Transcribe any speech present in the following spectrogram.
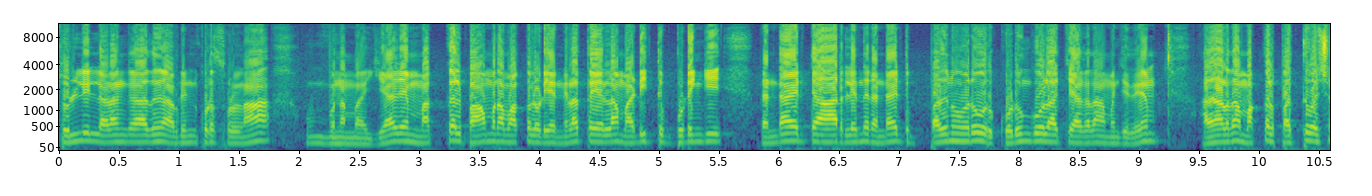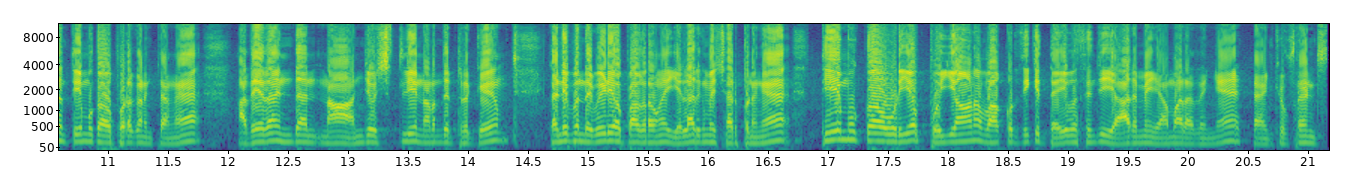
சொல்லில் அடங்காது அப்படின்னு கூட சொல்லலாம். நம்ம ஏழை மக்கள் பாமர மக்களுடைய நிலத்தை எல்லாம் அடித்து பிடுங்கி ரெண்டாயிரத்தி ஆறுலேருந்து ரெண்டாயிரத்தி பதினோரு ஒரு கொடுங்கோல் ஆட்சியாக தான் அமைஞ்சது. அதனால தான் மக்கள் பத்து வருஷம் திமுகவை புறக்கணித்தாங்க அதே தான் இந்த நான் அஞ்சு வருஷத்துலேயும் நடந்துகிட்ருக்கு கண்டிப்பாக இந்த வீடியோ பார்க்குறவங்க எல்லாருக்குமே ஷேர் பண்ணுங்கள் திமுகவுடைய பொய்யான வாக்குறுதிக்கு தயவு செஞ்சு யாருமே ஏமாறாதீங்க. தேங்க்யூ ஃப்ரெண்ட்ஸ்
